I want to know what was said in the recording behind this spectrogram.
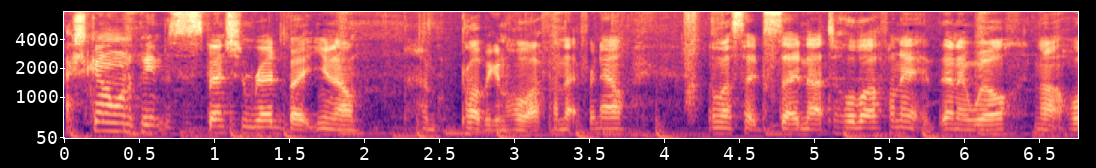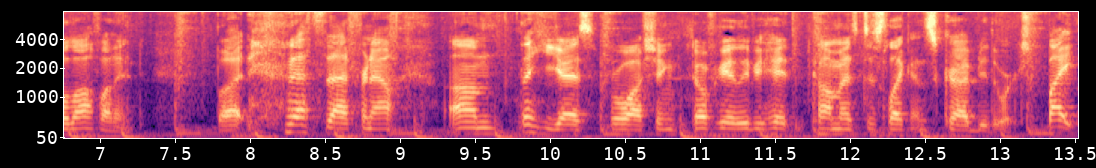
I just kind of want to paint the suspension red, but you know, I'm probably gonna hold off on that for now. Unless I decide not to hold off on it, then I will not hold off on it. But that's that for now. Um, thank you guys for watching. Don't forget to leave your hit, comments, dislike, and subscribe. Do the works. Bye.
